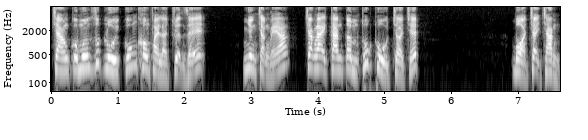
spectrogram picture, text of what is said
chàng có muốn rút lui cũng không phải là chuyện dễ. Nhưng chẳng lẽ chàng lại can tâm thúc thủ chờ chết? Bỏ chạy chàng.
